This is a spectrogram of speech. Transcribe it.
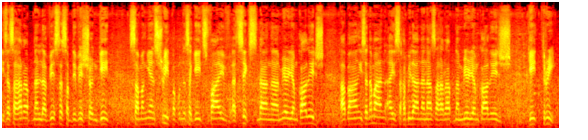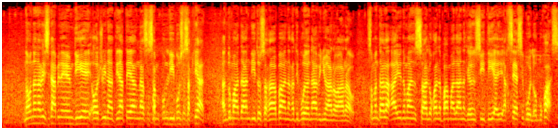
Isa sa harap ng La Vista Subdivision Gate sa Mangyan Street papunta sa gates 5 at 6 ng ah, Miriam College. Habang ang isa naman ay sa kabila na nasa harap ng Miriam College Gate 3. Nauna na rin sinabi ng MDA, Audrey, na tinatayang nasa 10,000 sasakyan ang dumadaan dito sa kahabaan ng Katipunan Avenue araw-araw. Samantala, ayon naman sa lokal na pamahalaan ng Quezon City ay accessible o bukas.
